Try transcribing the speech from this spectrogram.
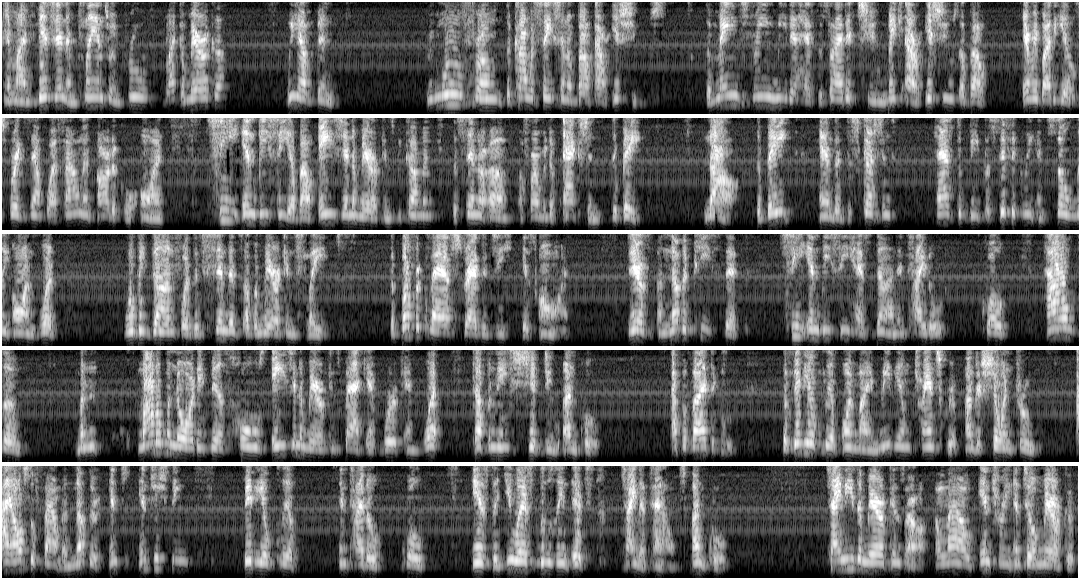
and my vision and plan to improve Black America. We have been removed from the conversation about our issues. The mainstream media has decided to make our issues about everybody else. For example, I found an article on CNBC about Asian Americans becoming the center of affirmative action debate. Now, debate and the discussion has to be specifically and solely on what will be done for descendants of American slaves. The buffer class strategy is on. There's another piece that CNBC has done entitled, quote, How the model minority myth holds Asian Americans back at work and what companies should do, unquote. I provide the, the video clip on my Medium transcript under Show and Prove. I also found another in- interesting video clip entitled, quote, Is the U.S. losing its Chinatowns, unquote. Chinese Americans are allowed entry into America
